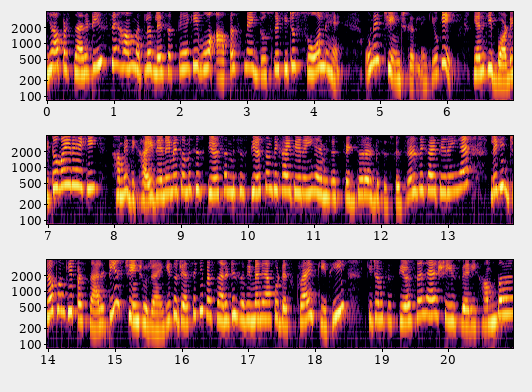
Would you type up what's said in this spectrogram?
यहाँ पर्सनैलिटीज़ से हम मतलब ले सकते हैं कि वो आपस में एक दूसरे की जो सोल हैं, उन्हें चेंज कर लेंगी ओके यानी कि बॉडी तो वही रहेगी, हमें दिखाई देने में तो मिसेस पियर्सन मिसेस पियर्सन दिखाई दे रही हैं मिसेस फिट्जरल्ड मिसेस फिट्जरल्ड दिखाई दे रही हैं, लेकिन जब उनकी पर्सनैलिटीज़ चेंज हो जाएँगी तो जैसे कि पर्सनैलिटीज़ अभी मैंने आपको डिस्क्राइब की थी कि जो मिसेस पियर्सन है she is very humble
